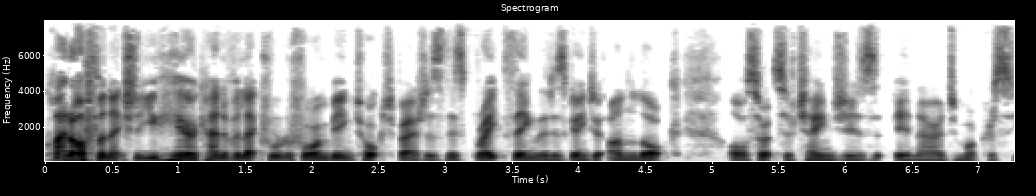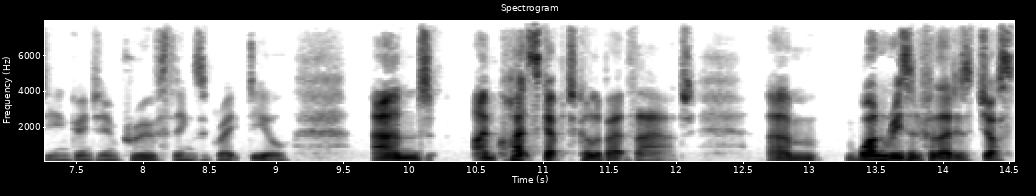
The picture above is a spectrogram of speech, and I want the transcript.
quite often actually you hear kind of electoral reform being talked about as this great thing that is going to unlock all sorts of changes in our democracy and going to improve things a great deal. And i'm quite skeptical about that. Um, one reason for that is just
